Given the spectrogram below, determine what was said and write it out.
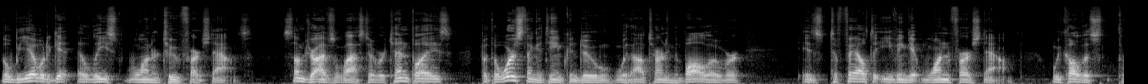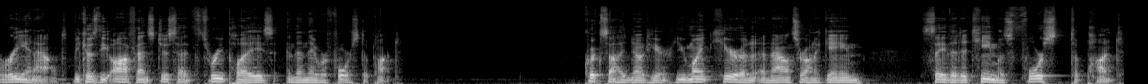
they'll be able to get at least one or two first downs. Some drives will last over 10 plays, but the worst thing a team can do without turning the ball over is to fail to even get one first down. We call this three and out because the offense just had three plays and then they were forced to punt. Quick side note here you might hear an announcer on a game say that a team was forced to punt.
